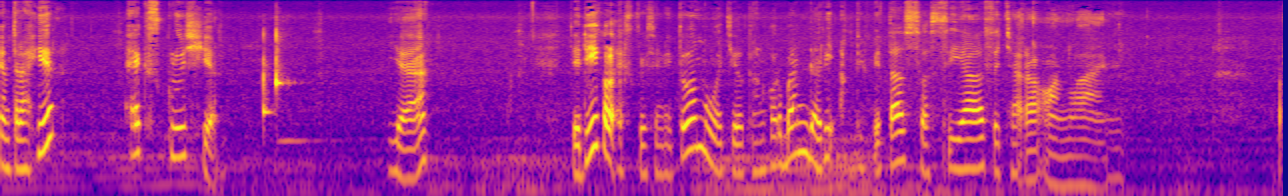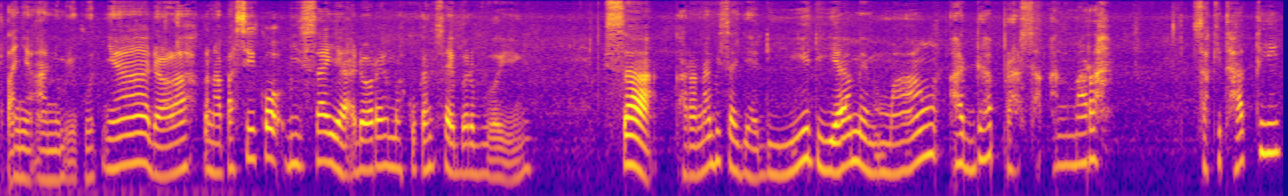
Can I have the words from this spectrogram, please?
Yang terakhir, exclusion. Ya. Jadi kalau exclusion itu mengecilkan korban dari aktivitas sosial secara online. Pertanyaan berikutnya adalah kenapa sih kok bisa ya ada orang yang melakukan cyberbullying? Bisa, karena bisa jadi dia memang ada perasaan marah, sakit hati,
